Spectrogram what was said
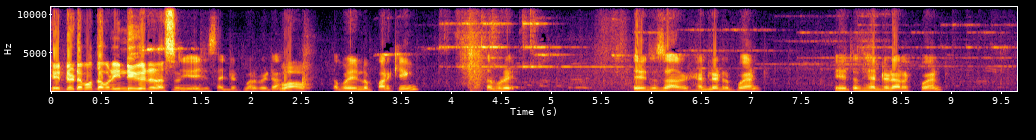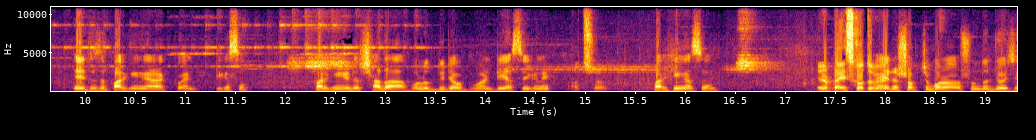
হেডলাইটের মধ্যে আবার ইন্ডিকেটর আছে। জি এই যে সাইড লাইট মারবে এটা। ওয়াও তারপরে এলো পার্কিং তারপরে এই হইতাছে আর হেডলাইটের পয়েন্ট এই হইতাছে হেডলাইট আর এক পয়েন্ট এই তো হইতাছে পার্কিং এর এক পয়েন্ট ঠিক আছে? পার্কিং এটা সাদা হলুদ দুইটা পয়েন্টই আছে এখানে। আচ্ছা। পার্কিং আছে। এর প্রাইস কত ভাই? এটা সবচেয়ে বড় সৌন্দর্য হয়েছে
